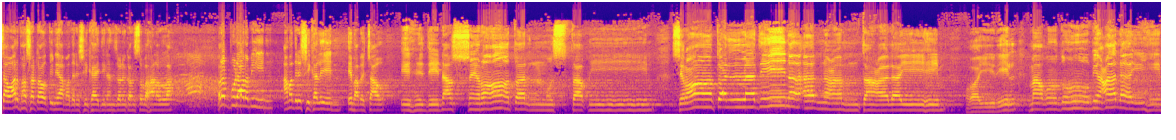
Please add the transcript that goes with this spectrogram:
চাওয়ার ভাষাটাও তিনি আমাদের শিখাই দিলেন। জনকান সুবাহান আল্লাহ রব্বুল আলামিন আমাদের শিখালেন এভাবে চাও মুস্তাকিম। আলাইহিম গায়রিল মাগদুবি আলাইহিম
